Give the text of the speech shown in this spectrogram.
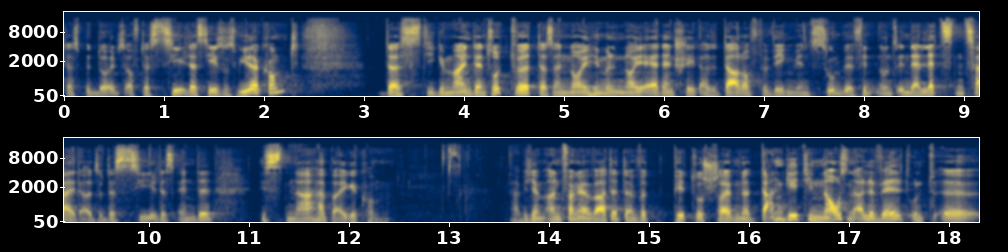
das bedeutet auf das Ziel, dass Jesus wiederkommt, dass die Gemeinde entrückt wird, dass ein neuer Himmel, eine neue Erde entsteht, also darauf bewegen wir uns zu und wir befinden uns in der letzten Zeit, also das Ziel, das Ende ist nah herbeigekommen. Da habe ich am Anfang erwartet, dann wird Petrus schreiben, na, dann geht hinaus in alle Welt und äh,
